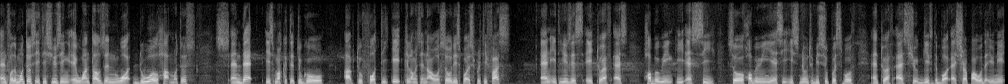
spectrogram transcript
And for the motors, it is using a 1000 watt dual hub motors and that is marketed to go up to 48 kilometers an hour. So this board is pretty fast and it uses a 12s Hobbywing ESC so Hobbywing ESC is known to be super smooth and 12s should give the board extra power that you need.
